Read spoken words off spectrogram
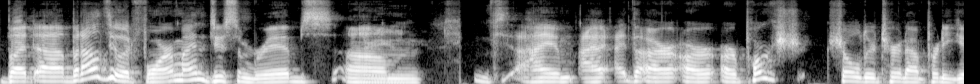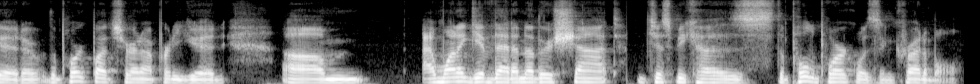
But uh, but I'll do it for him. I do some ribs. Um, I, I, I our, our our pork sh- shoulder turned out pretty good. The pork butt turned out pretty good. Um, I want to give that another shot just because the pulled pork was incredible.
